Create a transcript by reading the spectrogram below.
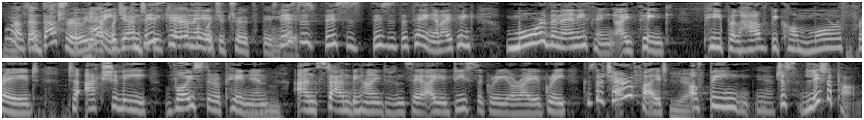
Well, that's, that's true. Yeah, but you have In to be careful with your truth these this days. is this is this is the thing, and I think more than anything, I think people have become more afraid to actually voice their opinion Mm-hmm. and stand behind it and say I disagree or I agree because they're terrified Yeah. of being Yeah. just lit upon.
